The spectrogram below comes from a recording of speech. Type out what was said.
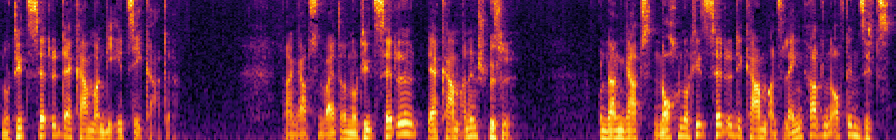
Notizzettel, der kam an die EC-Karte. Dann gab es einen weiteren Notizzettel, der kam an den Schlüssel. Und dann gab es noch Notizzettel, die kamen ans Lenkrad und auf den Sitz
